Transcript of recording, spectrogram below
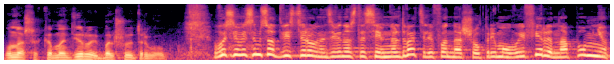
у наших командиров и большую тревогу. 8 800 200 ровно 9702, телефон нашего прямого эфира. Напомню,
